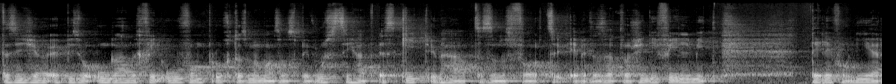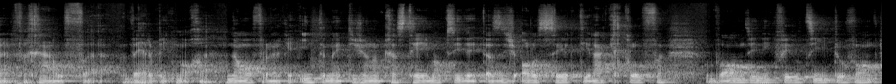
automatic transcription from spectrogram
das ist ja etwas, wo unglaublich viel Aufwand braucht, dass man mal so das Bewusstsein hat, es gibt überhaupt so ein Fahrzeug. Eben, das hat wahrscheinlich viel mit Telefonieren, Verkaufen, Werbung machen, Nachfragen. Internet war ja noch kein Thema dort. Also es ist alles sehr direkt gelaufen, wahnsinnig viel Zeitaufwand.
